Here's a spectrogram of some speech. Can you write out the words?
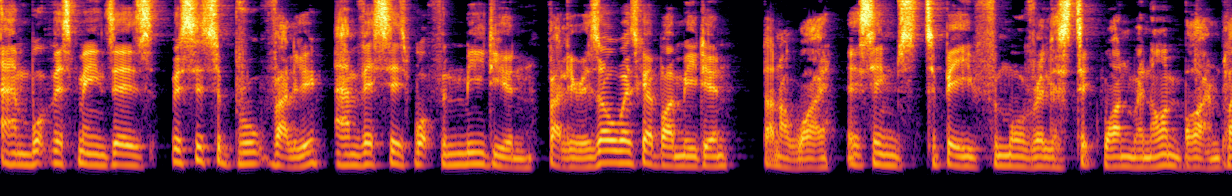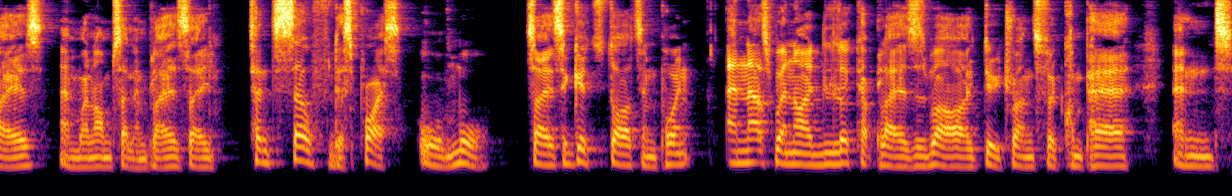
And what this means is this is a brought value, and this is what the median value is. I always go by median. Don't know why. It seems to be the more realistic one when I'm buying players, and when I'm selling players, they tend to sell for this price or more. So it's a good starting point. And that's when I look at players as well. I do transfer compare. And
